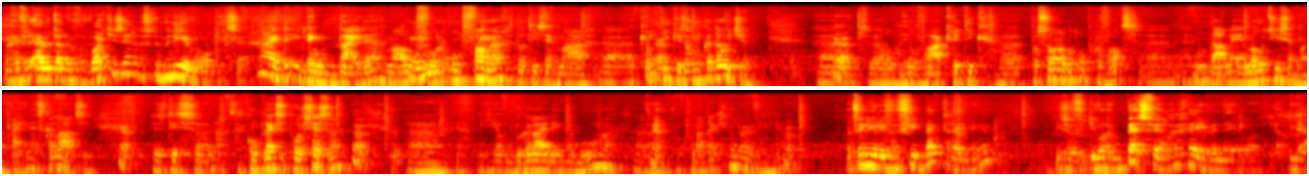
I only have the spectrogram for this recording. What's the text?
Maar hebben we het dan over wat je zegt of de manier waarop je het zegt? Nou, ik, denk beide, maar ook mhm. voor de ontvanger, dat hij zeg maar, uh, kritiek is ook een cadeautje. Uh, Terwijl heel vaak kritiek uh, persoonlijk wordt opgevat uh, en mhm. daarmee emoties en dan krijg je een escalatie. Ja. Dus het, is, nou, het zijn complexe processen ja. die ook begeleiding behoeven, ook vanuit action learning. Wat vinden jullie van feedback trainingen? Die, zo, die worden best veel gegeven in Nederland, jarenlang.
